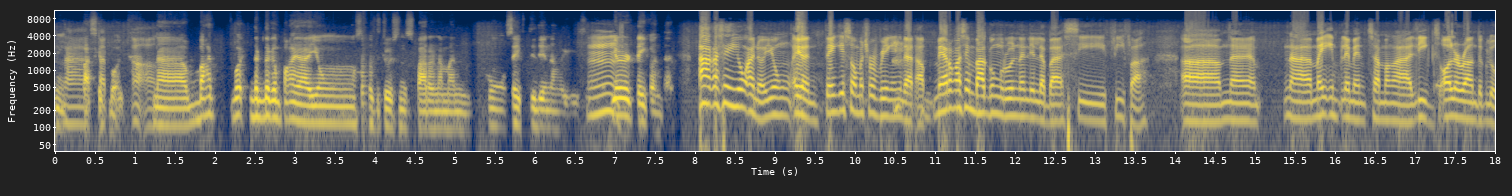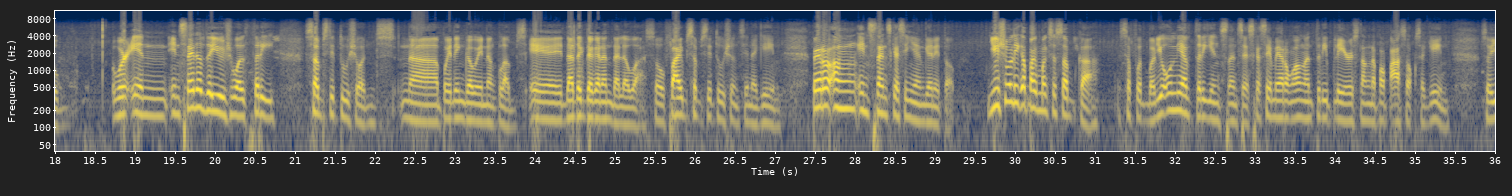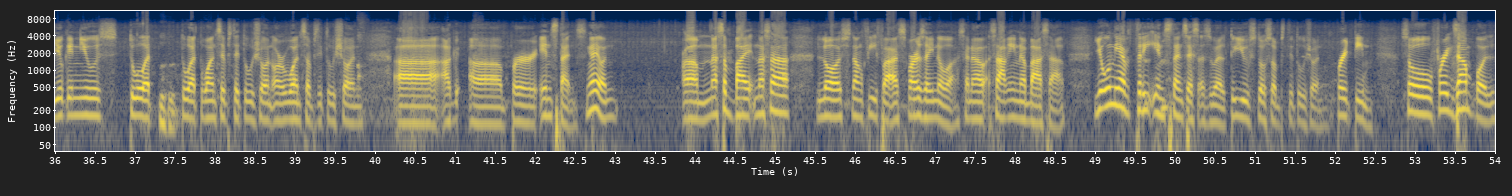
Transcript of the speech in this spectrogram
Na- basketball, Oo. na bakit what, dagdagan pa kaya yung substitutions para naman kung safety din ang iisip. Mm. Your take on that? Ah, kasi yung ano, yung, ayun, thank you so much for bringing that up. Meron kasing bagong rule na nilabas si FIFA um, na, na may implement sa mga leagues all around the globe. Wherein, instead of the usual three substitutions na pwedeng gawin ng clubs, eh, dadagdagan ng dalawa. So, five substitutions in a game. Pero ang instance kasi niyan ganito. Usually kapag magsasub ka sa football, you only have three instances kasi meron kang three players lang napapasok sa game. So you can use two at two at one substitution or one substitution uh, uh, per instance. Ngayon, um, nasa bi- nasa laws ng FIFA as far as I know ah, sa, na- sa aking nabasa, you only have three instances as well to use those substitution per team. So for example,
